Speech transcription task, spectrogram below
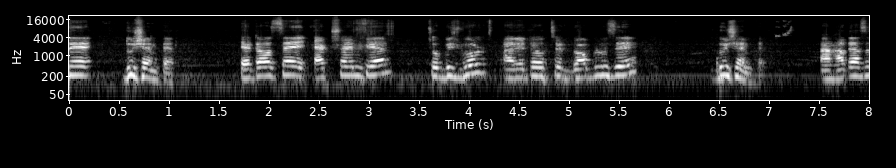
জে দুশো এম্পিয়ার এটা হচ্ছে একশো এম্পিয়ার চব্বিশ ভোল্ট, আর এটা হচ্ছে ডব্লু জে দুইশো এম্পিয়ার আর হাতে আছে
